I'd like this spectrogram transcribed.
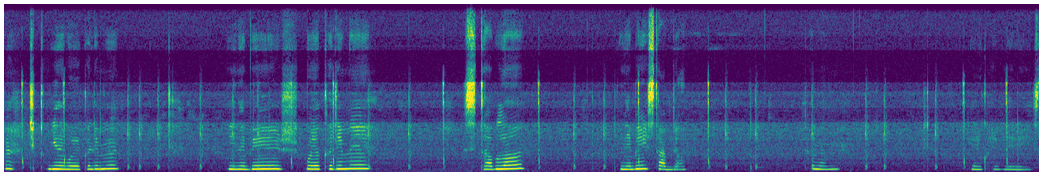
Heh, çıktım yine boya kalemi. Yine bir boya kalemi. Stablo. Yine bir stablo. Tamam. Yere koyabiliriz.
